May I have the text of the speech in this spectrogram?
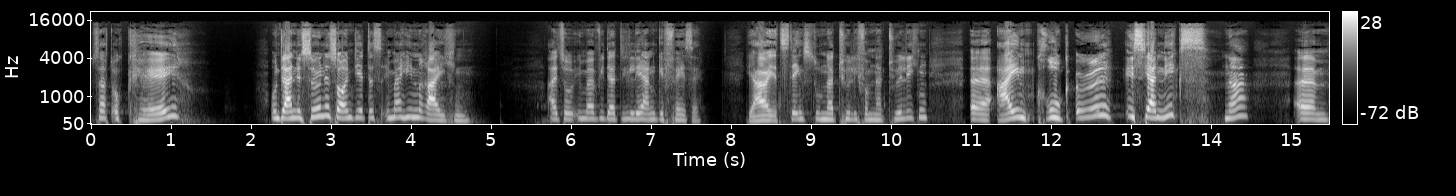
sagt, okay, und deine Söhne sollen dir das immer hinreichen. Also immer wieder die leeren Gefäße. Ja, jetzt denkst du natürlich vom Natürlichen. Äh, ein Krug Öl ist ja nix, ne? Ähm,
